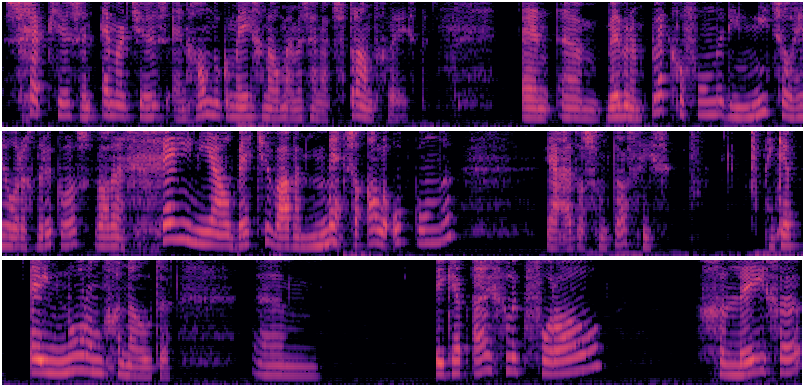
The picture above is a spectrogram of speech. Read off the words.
schepjes en emmertjes en handdoeken meegenomen en we zijn naar het strand geweest. En ehm, we hebben een plek gevonden die niet zo heel erg druk was. We hadden een geniaal bedje waar we met z'n allen op konden. Ja, het was fantastisch. Ik heb enorm genoten. Ehm, ik heb eigenlijk vooral gelegen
